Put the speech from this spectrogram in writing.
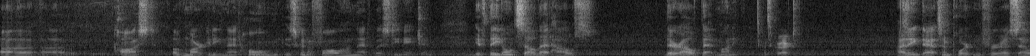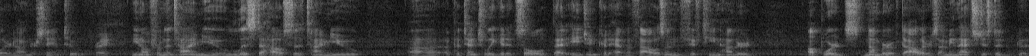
uh, uh, cost of marketing that home is going to fall on that listing agent. If they don't sell that house, they're out that money. That's correct. I think that's important for a seller to understand too. Right. You know, from the time you list a house to the time you uh, potentially get it sold, that agent could have a thousand, fifteen hundred, upwards number of dollars. I mean, that's just a, a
